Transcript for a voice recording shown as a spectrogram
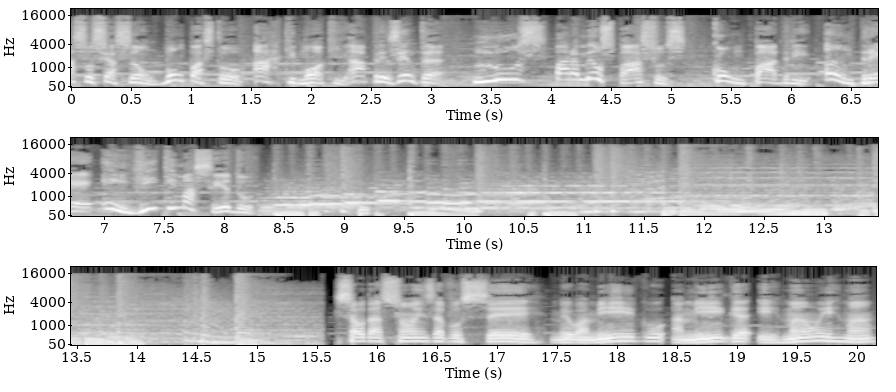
Associação Bom Pastor Arquimoc apresenta Luz para Meus Passos, com o padre André Henrique Macedo. Saudações a você, meu amigo, amiga, irmão e irmã,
